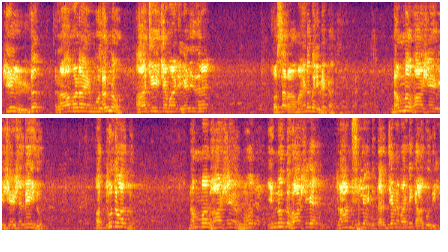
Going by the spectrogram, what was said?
ಕಿಲ್ಡ್ ರಾವಣ ಎಂಬುದನ್ನು ಆಚೆ ಮಾಡಿ ಹೇಳಿದರೆ ಹೊಸ ರಾಮಾಯಣ ಬರಿಬೇಕಾಗ್ತದೆ. ನಮ್ಮ ಭಾಷೆಯ ವಿಶೇಷತೆ ಇದು. ಅದ್ಭುತವಾದ್ದು. ನಮ್ಮ ಭಾಷೆಯನ್ನು ಇನ್ನೊಂದು ಭಾಷೆಗೆ ಟ್ರಾನ್ಸ್ಲೇಟ್ ತರ್ಜಮೆ ಮಾಡಲಿಕ್ಕೆ ಆಗುವುದಿಲ್ಲ.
